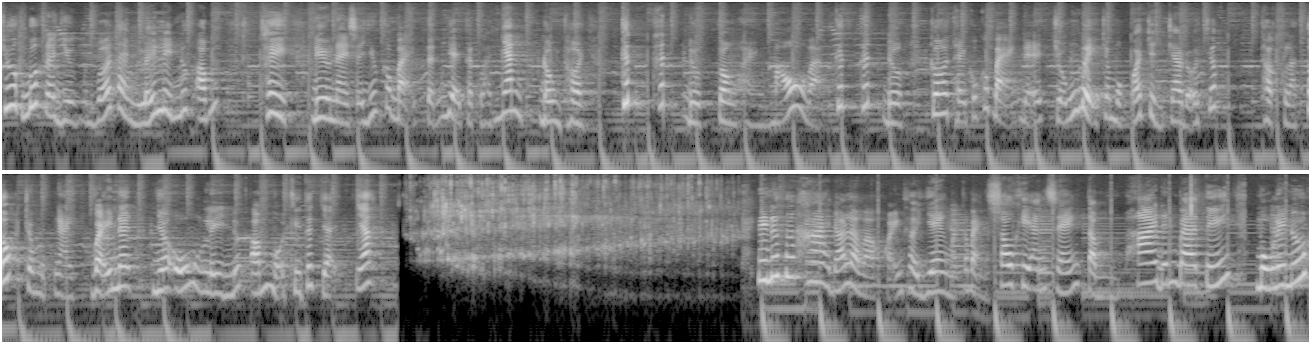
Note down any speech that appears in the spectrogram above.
Trước bước ra giường mình với tay mình lấy ly nước ấm. Thì điều này sẽ giúp các bạn tỉnh dậy thật là nhanh đồng thời kích thích được tuần hoàn máu và kích thích được cơ thể của các bạn để chuẩn bị cho một quá trình trao đổi chất thật là tốt trong một ngày. Vậy nên nhớ uống một ly nước ấm mỗi khi thức dậy nhé Ly nước thứ hai đó là vào khoảng thời gian mà các bạn sau khi ăn sáng tầm 2 đến 3 tiếng. Một ly nước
